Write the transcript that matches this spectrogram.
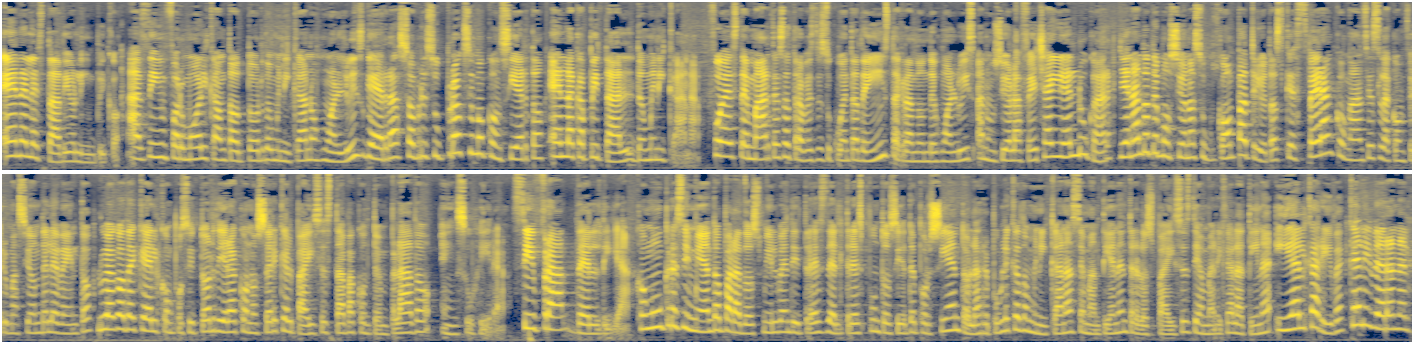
en el Estadio Olímpico. Así informó el cantautor dominicano Juan Luis Guerra sobre su próximo concierto en la capital dominicana. Fue este martes a través de su cuenta de Instagram donde Juan Luis anunció la fecha y el lugar, llenando de emoción a sus compatriotas que esperan con ansias la confirmación del evento luego de que el compositor diera a conocer que el país estaba contemplado en su gira. Cifra del día. Con un crecimiento para 2023 del 3.7%, la República Dominicana se mantiene entre los países de América Latina y el Caribe que lideran el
